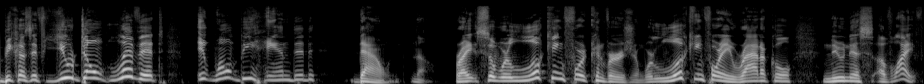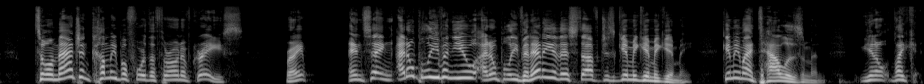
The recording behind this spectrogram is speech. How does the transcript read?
Because if you don't live it, it won't be handed down No. right? So we're looking for conversion. We're looking for a radical newness of life. So imagine coming before the throne of grace, right? And saying, I don't believe in you. I don't believe in any of this stuff. Just give me, give me, give me. Give me my talisman. You know, like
